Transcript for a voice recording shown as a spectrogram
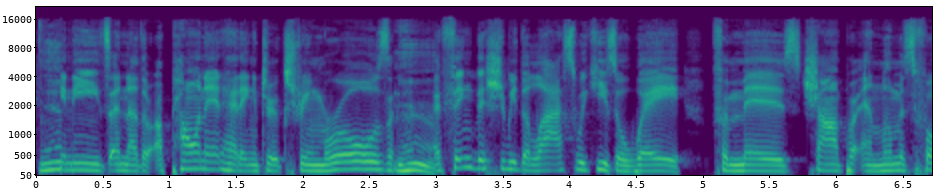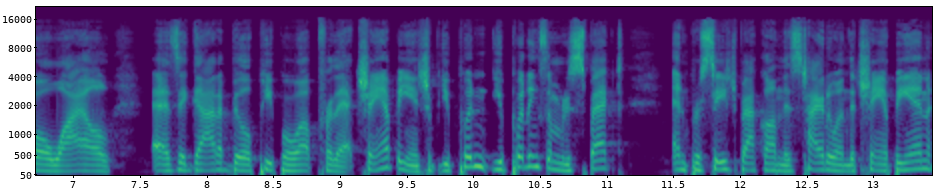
He needs another opponent heading into Extreme Rules. I think this should be the last week he's away from Miz, Ciampa, and Loomis for a while, as they got to build people up for that championship. You putting you're putting some respect and prestige back on this title and the champion,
